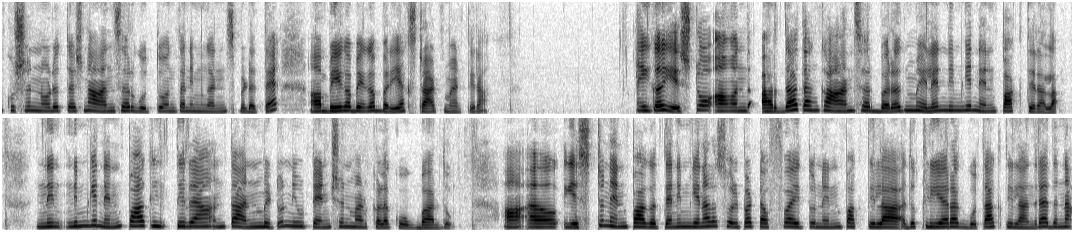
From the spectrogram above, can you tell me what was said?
ಕ್ವಶನ್ ನೋಡಿದ ತಕ್ಷಣ ಆನ್ಸರ್ ಗೊತ್ತು ಅಂತ ನಿಮ್ಗೆ ಅನಿಸ್ಬಿಡುತ್ತೆ. ಬೇಗ ಬೇಗ ಬರೆಯೋಕೆ ಸ್ಟಾರ್ಟ್ ಮಾಡ್ತೀರಾ? ಈಗ ಎಷ್ಟೋ, ಆ, ಒಂದು ಅರ್ಧ ತನಕ ಆನ್ಸರ್ ಬರೋದ ಮೇಲೆ ನಿಮಗೆ ನೆನಪಾಗ್ತಿರಲ್ಲ. ನಿಮಗೆ ನೆನಪಾಗ್ತೀರಾ ಅಂತ ಅಂದ್ಬಿಟ್ಟು ನೀವು ಟೆನ್ಷನ್ ಮಾಡ್ಕೊಳಕ್ಕೆ ಹೋಗಬಾರ್ದು. ಎಷ್ಟು ನೆನಪಾಗುತ್ತೆ? ನಿಮ್ಗೆ ಏನಾರು ಸ್ವಲ್ಪ ಟಫ್ ಆಯಿತು, ನೆನಪಾಗ್ತಿಲ್ಲ, ಅದು ಕ್ಲಿಯರಾಗಿ ಗೊತ್ತಾಗ್ತಿಲ್ಲ ಅಂದರೆ ಅದನ್ನು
